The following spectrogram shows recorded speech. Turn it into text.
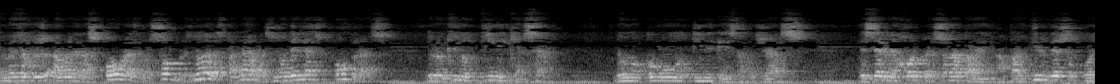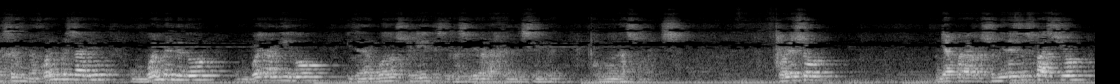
El maestro Jesús habla de las obras de los hombres, no de las palabras, sino de las obras, de lo que uno tiene que hacer, de uno, cómo uno tiene que desarrollarse, de ser mejor persona para a partir de eso poder ser un mejor empresario, un buen vendedor, un buen amigo y tener buenos clientes y recibir a la gente siempre con una sonrisa. Por eso, ya para resumir este espacio,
